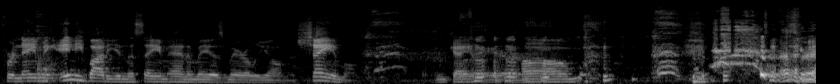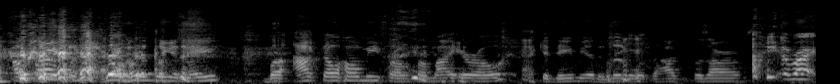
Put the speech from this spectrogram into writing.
for naming anybody in the same anime as Mereoleona. Shame on. you. Okay. Um, That's fair. I'm sorry for not knowing this nigga name, but Octo homie from from My Hero Academia, the nigga with the octopus arms, right.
